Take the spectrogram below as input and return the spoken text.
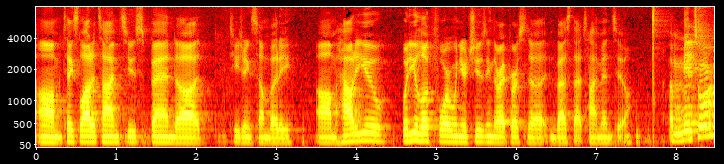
Um, it takes a lot of time to spend uh, teaching somebody. Um, how do you, what do you look for when you're choosing the right person to invest that time into? A mentor?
